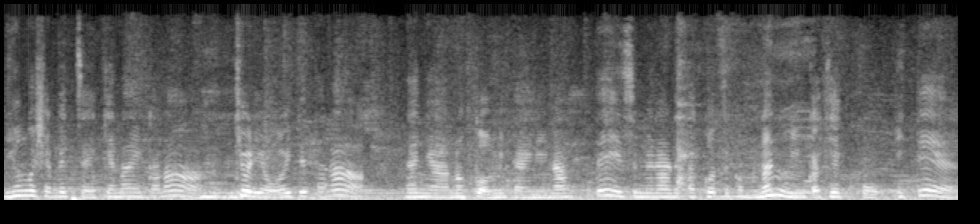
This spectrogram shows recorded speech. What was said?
日本語喋っちゃいけないから距離を置いてたら何あの子みたいになっていじめられた子とかも何人か結構いて。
